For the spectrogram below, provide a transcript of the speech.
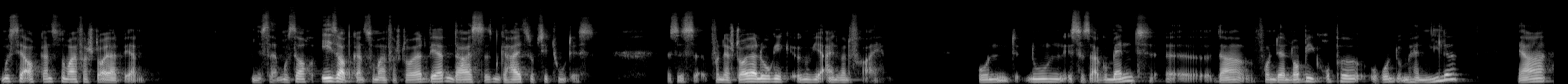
muss ja auch ganz normal versteuert werden. Und deshalb muss auch ESOP ganz normal versteuert werden, da es ein Gehaltssubstitut ist. Das ist von der Steuerlogik irgendwie einwandfrei. Und nun ist das Argument äh, da von der Lobbygruppe rund um Herrn Miele, ja,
